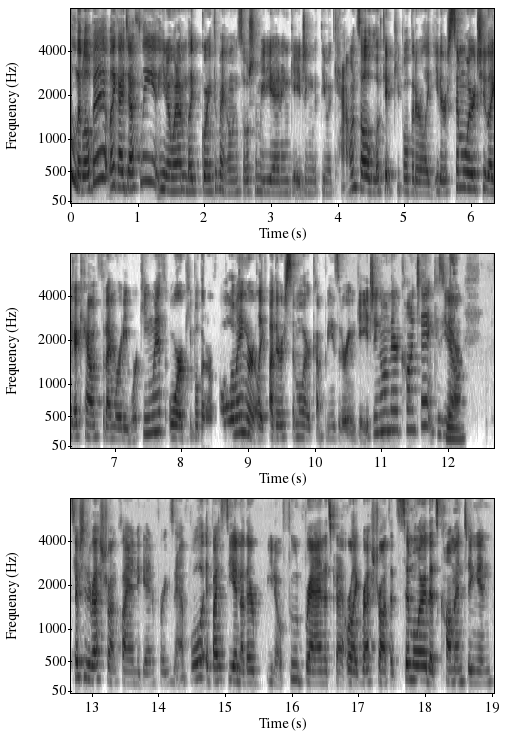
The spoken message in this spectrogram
A little bit. Like, I definitely, you know, when I'm like going through my own social media and engaging with new accounts, I'll look at people that are like either similar to like accounts that I'm already working with or people that are following or like other similar companies that are engaging on their content. Cause, you Yeah. know, especially the restaurant client again, for example, if I see another, you know, food brand that's kind of or like restaurant that's similar that's commenting and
